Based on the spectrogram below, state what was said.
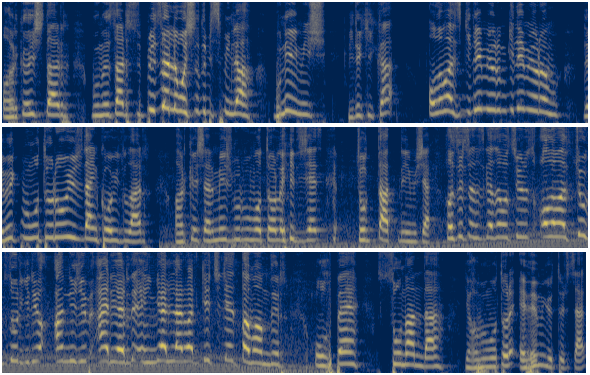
Arkadaşlar bu mezar sürprizlerle başladı bismillah. Bu neymiş? Bir dakika. Olamaz gidemiyorum gidemiyorum. Demek bu motoru o yüzden koydular. Arkadaşlar mecbur bu motorla gideceğiz. Çok tatlıymış ya. Hazırsanız gaza basıyoruz. Olamaz çok zor gidiyor. Anneciğim her yerde engeller var. Geçeceğiz tamamdır. Oh be son anda. Ya bu motoru eve mi götürsem?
